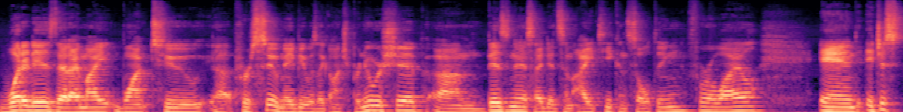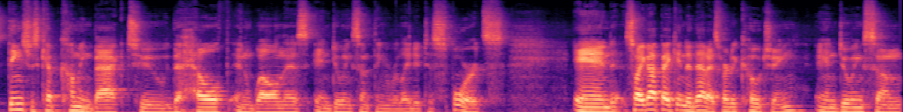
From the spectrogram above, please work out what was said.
what it is that I might want to uh, pursue. Maybe it was like entrepreneurship, um, business. I did some IT consulting for a while. And it just, things just kept coming back to the health and wellness and doing something related to sports. And so I got back into that. I started coaching and doing some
